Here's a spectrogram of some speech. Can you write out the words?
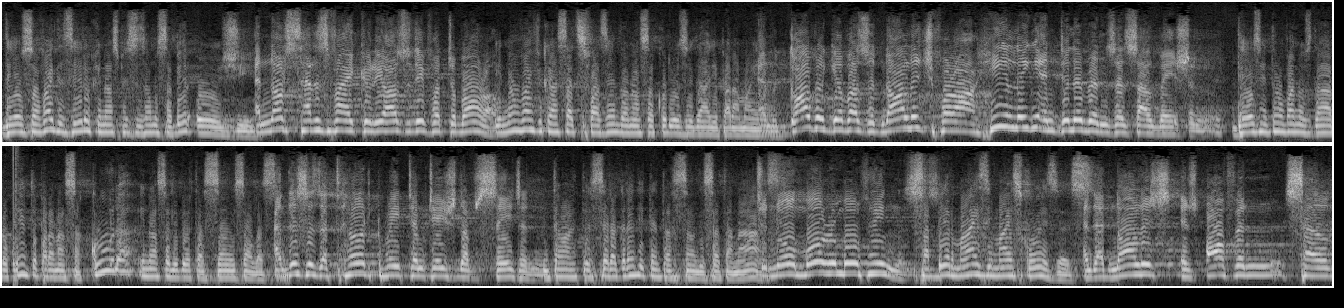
Deus só vai dizer o que nós precisamos saber hoje. and not satisfy curiosity for E tomorrow. não vai ficar satisfazendo a nossa curiosidade para amanhã. And God will give us the knowledge for our healing and deliverance and salvation. Deus então vai nos dar o tempo para nossa cura e nossa libertação e salvação. And this is the third great temptation of Satan Então a terceira grande tentação de Satanás, to know more and more things. saber mais e mais coisas. And that knowledge is often self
